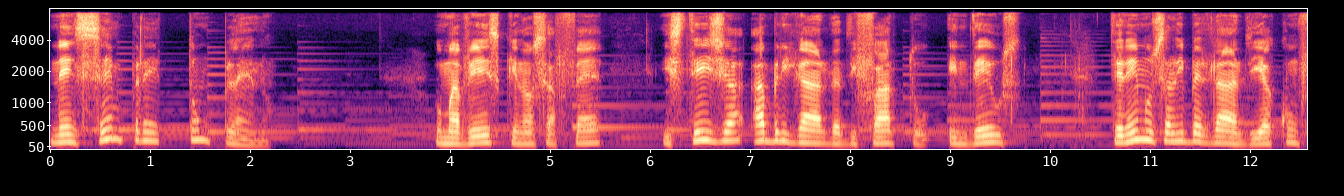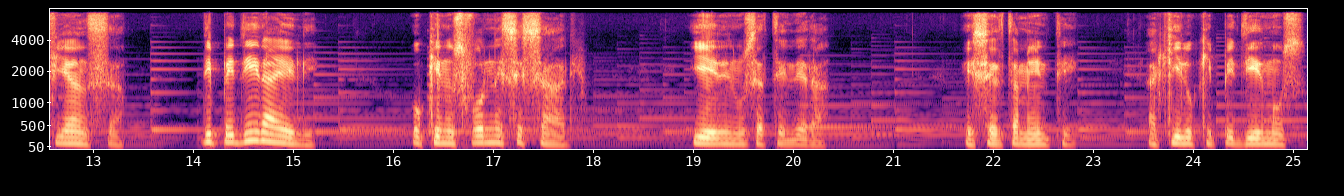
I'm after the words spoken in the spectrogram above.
nem sempre tão pleno. Uma vez que nossa fé esteja abrigada de fato em Deus, teremos a liberdade e a confiança de pedir a Ele o que nos for necessário e Ele nos atenderá. E certamente aquilo que pedirmos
